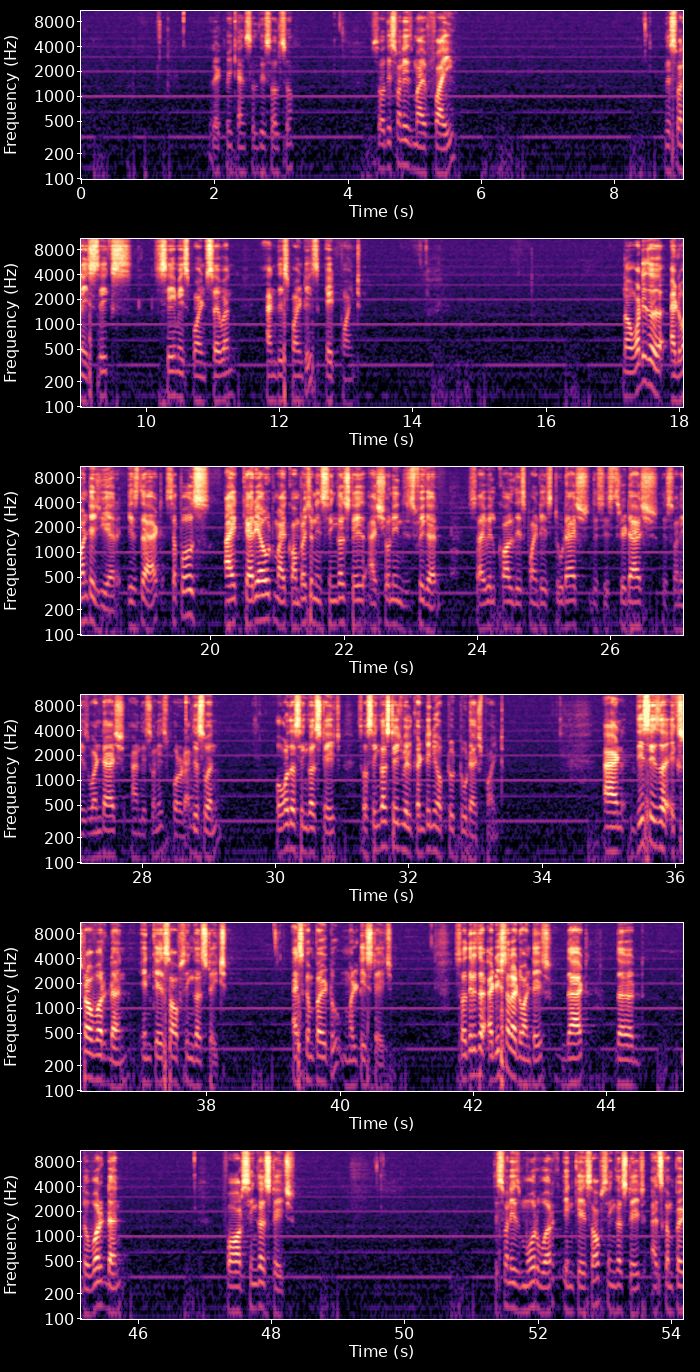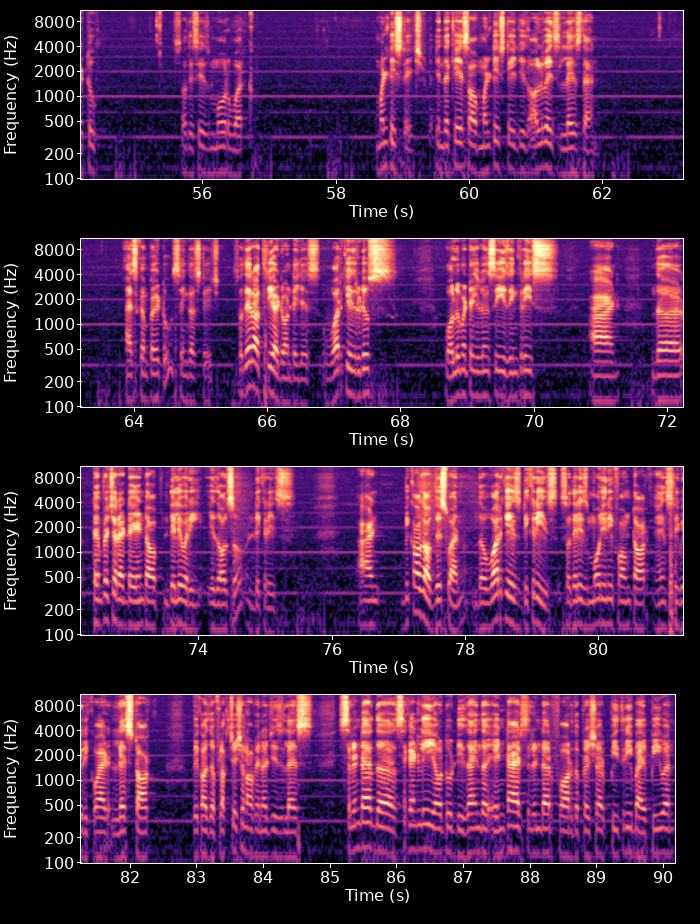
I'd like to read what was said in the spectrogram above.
Let me cancel this also. So this one is my 5 this one is 6 same is 0.7 and this point is 8 point. Now what is the advantage here is that suppose I carry out my compression in single stage as shown in this figure. So I will call this point is 2 dash this is 3 dash this one is 1 dash and this one is 4 dash. This one over the single stage. So single stage will continue up to 2 dash point. and this is the extra work done in case of single stage as compared to multi-stage so there is an additional advantage that the the work done for single stage. This one is more work in case of single stage as compared to so this is more work. Multi-stage. In the case of multi-stage is always less than as compared to single stage. So there are three advantages. Work is reduced volumetric efficiency is increased and the temperature at the end of delivery is also decreased. And because of this one the work is decreased so there is more uniform torque hence we required less torque because the fluctuation of energy is less. Cylinder the secondly you have to design the entire cylinder for the pressure P3 by P1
